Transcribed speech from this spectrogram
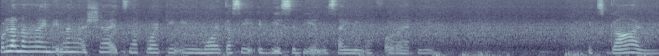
wala na nga, hindi na nga siya. It's not working anymore kasi ABCBN is signing off already. It's gone.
